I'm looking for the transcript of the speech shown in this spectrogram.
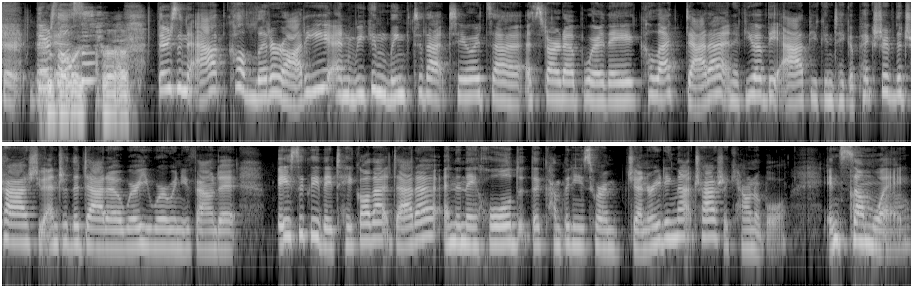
there, There's there also- always trash. There's an app called Litterati, and we can link to that too. It's a, a startup where they collect data, and if you have the app, you can take a picture of the trash, you enter the data, where you were when you found it. Basically, they take all that data and then they hold the companies who are generating that trash accountable in some Oh, way. wow.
